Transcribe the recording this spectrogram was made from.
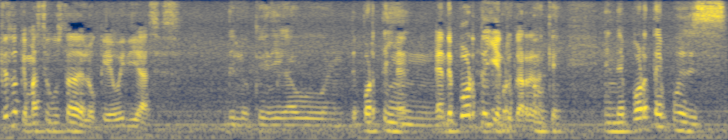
qué es lo que más te gusta de lo que hoy día haces. de lo que diga en deporte y en, En- en deporte y en tu carrera. ok. En deporte, pues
